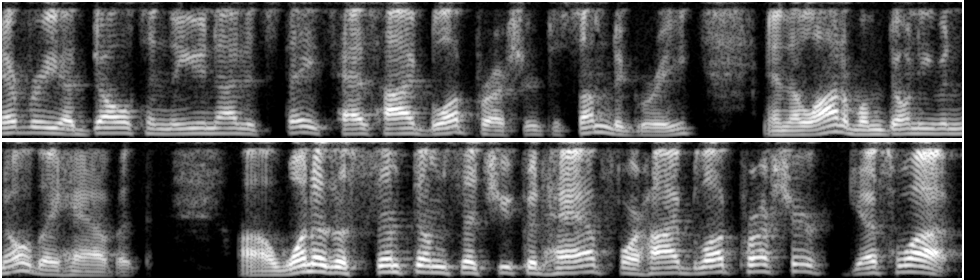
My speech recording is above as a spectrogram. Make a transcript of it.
every adult in the United States has high blood pressure to some degree, and a lot of them don't even know they have it. Uh, one of the symptoms that you could have for high blood pressure, guess what?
